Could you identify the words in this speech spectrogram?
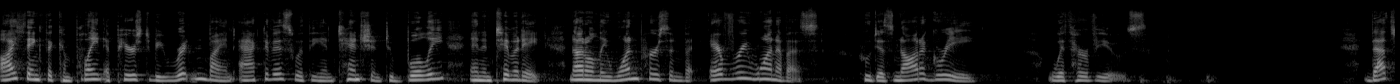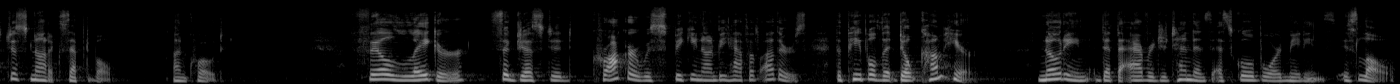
I think the complaint appears to be written by an activist with the intention to bully and intimidate not only one person, but every one of us who does not agree with her views. That's just not acceptable, unquote. Phil Lager suggested Crocker was speaking on behalf of others, the people that don't come here, noting that the average attendance at school board meetings is low.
